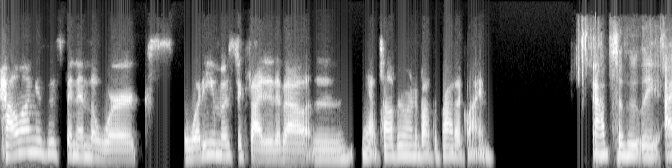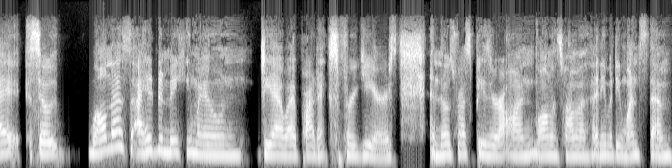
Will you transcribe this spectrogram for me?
how long has this been in the works? What are you most excited about? And yeah, tell everyone about the product line. Absolutely. I so Wellnesse i had been making my own diy products for years and those recipes are on wellness mama if anybody wants them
